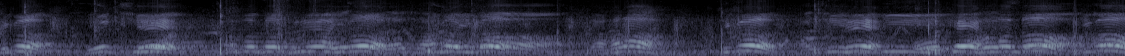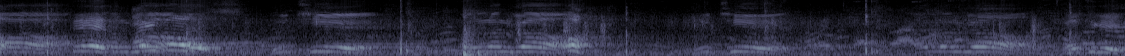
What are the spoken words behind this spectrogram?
지금. 그렇지. 한 번 더 준호야 이거 이거 이거 더. 자 하나 지금 다시. 오케이 한 번 더. 이거 아, 셋 넘겨. 아이고 그렇지. 빨리 넘겨. 어 그렇지. 빨리 넘겨. 어떻게 이거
